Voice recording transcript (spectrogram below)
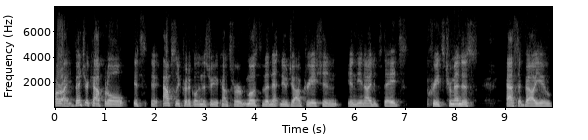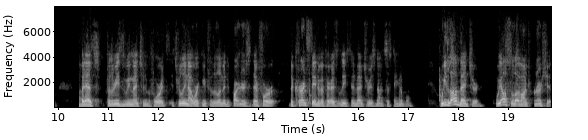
all right, venture capital, it's an absolutely critical industry. It accounts for most of the net new job creation in the United States, creates tremendous asset value. But as for the reasons we mentioned before, it's, it's really not working for the limited partners. Therefore, the current state of affairs, at least in venture, is not sustainable. We love venture. We also love entrepreneurship.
